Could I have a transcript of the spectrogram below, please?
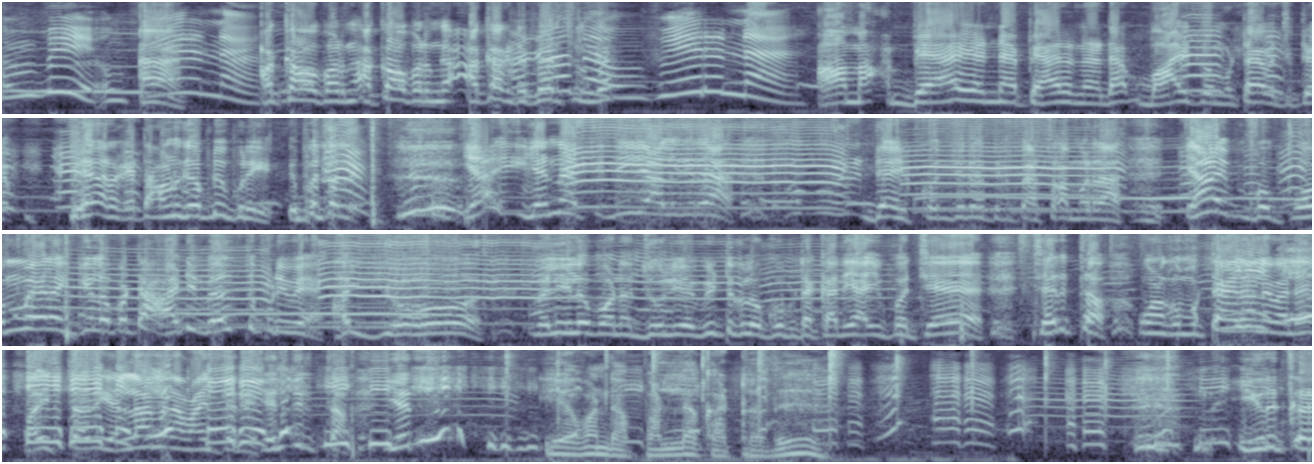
தம்பி என்ன? அக்காவை பாருங்க அக்காவை பாருங்க. அக்கா கிட்ட பேர் சொல்லுங்க. பேர் என்ன? ஆமா பேர் என்ன பேர் என்னடா? வாய்ப்பு முட்டாய் வச்சுட்டு பேரை கேட்ட. அவனுக்கு எப்படி புரியும்? இப்ப சொல்லு. என்னாச்சு நீ அழுகுற. டேய் கொஞ்ச நேரத்துக்கு பேசாமறா ஏன் இப்ப பொம்மையில கீழே போட்டு அடி வெளுத்து பிடிவேன். ஐயோ வெளியில போன ஜூலிய வீட்டுக்குள்ள கூப்பிட்ட கதையாகி போச்சு. சரித்தா உனக்கு முட்டாய் தானே வேலை பைசா எல்லாமே நான் வாங்கி தரேன். எந்திரித்தா. எந்தி- எவன்டா பல்ல காட்டுறது. இருக்கிற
